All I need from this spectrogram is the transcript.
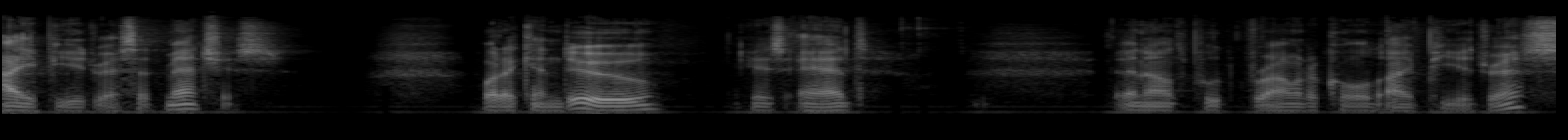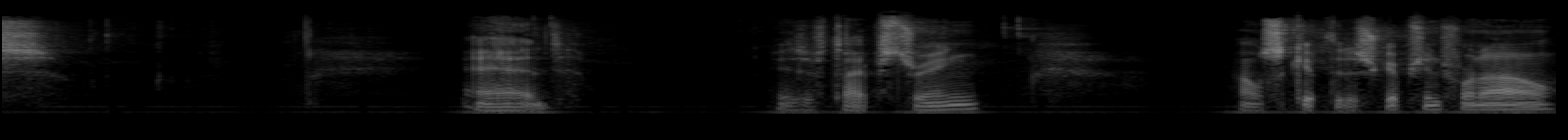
IP address that matches. What I can do is add an output parameter called IP address, add is of type string I'll skip the description for now.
